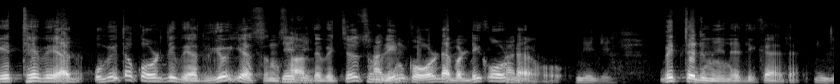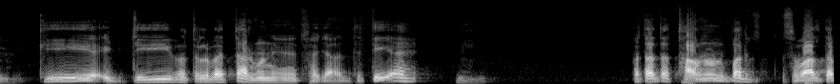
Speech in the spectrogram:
ਇੱਥੇ ਬੇਅਦ ਉਹ ਵੀ ਤਾਂ ਕੋਰਟ ਦੀ ਬੇਅਦਬੀ ਹੋਈ ਹੈ ਸੰਸਾਰ। ਦੇ ਵਿੱਚ ਸੁਪਰੀਮ ਕੋਰਟ ਹੈ ਵੱਡੀ ਕੋਰਟ ਹੈ ਉਹ। ਜੀ ਜੀ। ਵੀ 3 ਮਹੀਨੇ ਦੀ ਕੈਦ ਹੈ ਜੀ ਜੀ। ਕੀ ਇੱਡੀ ਮਤਲਬ ਹੈ ਧਰਮ ਨੇ ਸਜ਼ਾ ਦਿੱਤੀ ਹੈ। ਪਤਾ ਤਾਂ ਥਾ ਉਹਨਾਂ ਨੂੰ ਪਰ ਸਵਾਲ ਤਾਂ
